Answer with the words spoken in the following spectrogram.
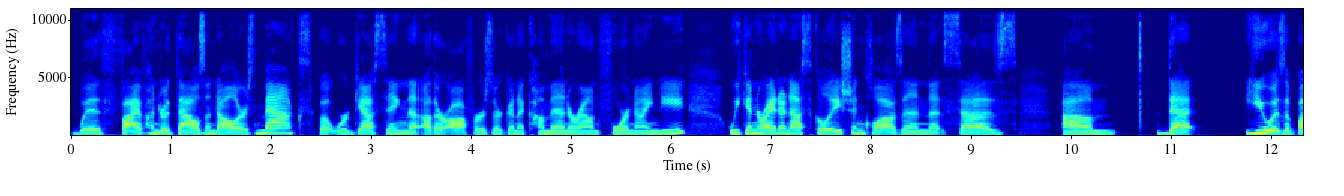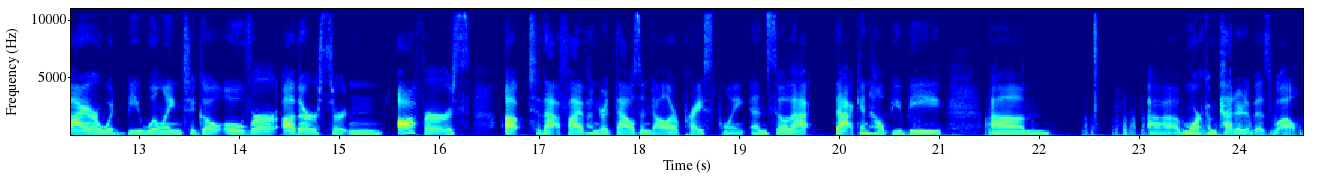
with five hundred thousand dollars max, but we're guessing that other offers are going to come in around four ninety. We can write an escalation clause in that says um, that you as a buyer would be willing to go over other certain offers up to that five hundred thousand dollar price point, and so that that can help you be um, uh, more competitive as well.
